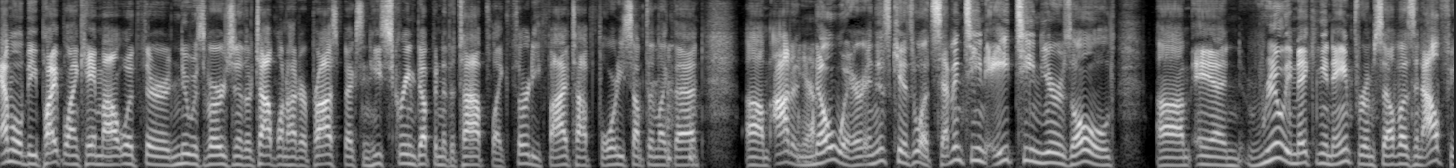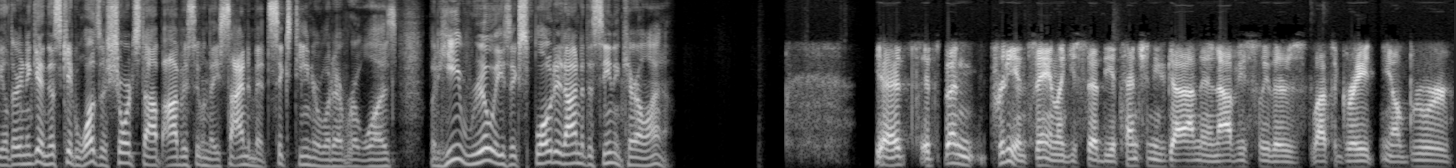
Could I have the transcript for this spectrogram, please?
MLB Pipeline came out with their newest version of their top 100 prospects, and he screamed up into the top like 35, top 40, something like that, um, out of yeah. nowhere. And this kid's what, 17, 18 years old um, and really making a name for himself as an outfielder. And again, this kid was a shortstop, obviously, when they signed him at 16 or whatever it was, but he really has exploded onto the scene in Carolina. Yeah, it's it's been pretty insane. Like you said, the attention he's gotten, and obviously there's lots of great, you know, Brewer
